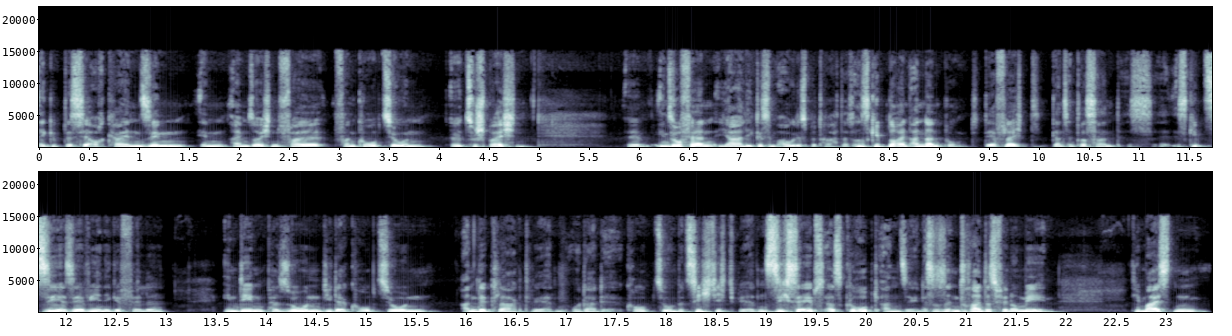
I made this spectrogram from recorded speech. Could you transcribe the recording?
ergibt es ja auch keinen Sinn, in einem solchen Fall von Korruption äh, zu sprechen. Ähm, insofern, ja, liegt es im Auge des Betrachters. Und es gibt noch einen anderen Punkt, der vielleicht ganz interessant ist. Es gibt sehr, sehr wenige Fälle, in denen Personen, die der Korruption angeklagt werden oder der Korruption bezichtigt werden, sich selbst als korrupt ansehen. Das ist ein interessantes Phänomen. Die meisten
